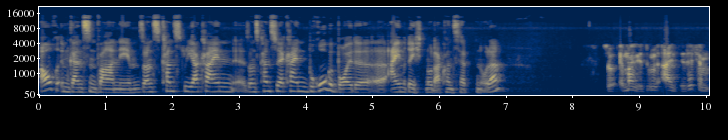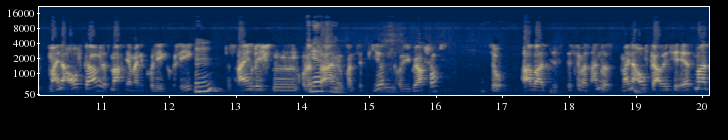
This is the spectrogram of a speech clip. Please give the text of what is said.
auch im Ganzen wahrnehmen. Sonst kannst du ja kein, äh, sonst kannst du ja kein Bürogebäude äh, einrichten oder konzepten, oder? So, ich meine, eins, es ist ja meine Aufgabe, das machen ja meine Kolleginnen und Kollegen, mhm. das Einrichten oder ja, Planen und Konzipieren oder die Workshops. So, aber das ist ja was anderes. Meine Aufgabe ist ja erstmal,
